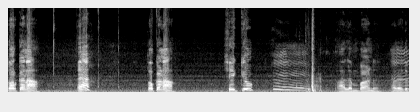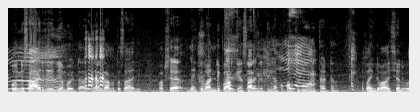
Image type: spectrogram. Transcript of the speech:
തുറക്കണാ? ഏ? തുറക്കണാ? ശരിക്കും? അലമ്പാണ്. അതായത് പൊന്നു സാരി ചേഞ്ച് ചെയ്യാൻ പോയിട്ടാ രണ്ടാമത്തെ സാരി. പക്ഷെ ഞങ്ങക്ക് വണ്ടി പാർക്ക് ചെയ്യാൻ സ്ഥലം കിട്ടിയില്ല. അപ്പൊ കുറച്ച് ദൂരത്താ ഇട്ടത്. അപ്പൊ അതിന്റെ വാശിയാണ് ഇപ്പൊ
